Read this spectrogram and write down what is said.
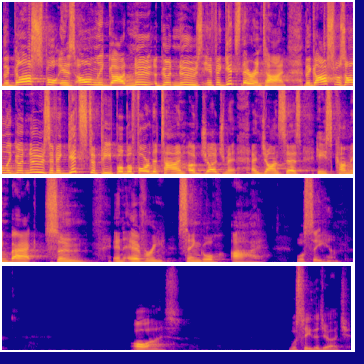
The gospel is only God new, good news if it gets there in time. The gospel is only good news if it gets to people before the time of judgment. And John says he's coming back soon, and every single eye will see him. All eyes will see the judge.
